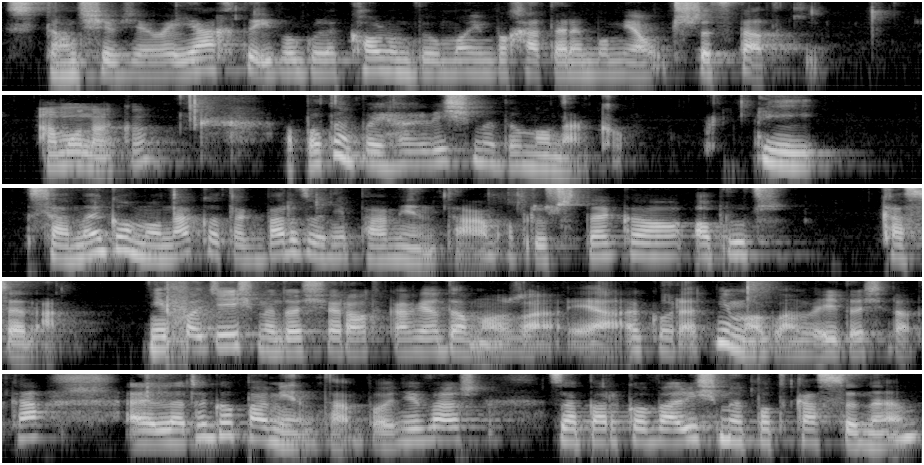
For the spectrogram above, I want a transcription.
Stąd się wzięły jachty i w ogóle Kolumb był moim bohaterem, bo miał trzy statki. A Monako? A potem pojechaliśmy do Monako. I samego Monako tak bardzo nie pamiętam, oprócz tego, oprócz kasyna. Nie wchodziliśmy do środka, wiadomo, że ja akurat nie mogłam wyjść do środka. Dlaczego pamiętam? Ponieważ zaparkowaliśmy pod kasynem,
